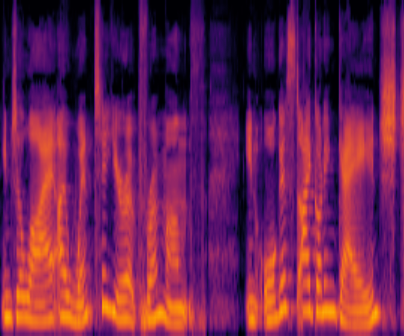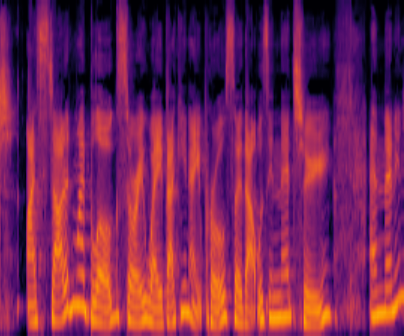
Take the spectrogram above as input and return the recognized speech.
In July I went to Europe for a month. In August I got engaged. I started my blog, sorry, way back in April, so that was in there too. And then in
